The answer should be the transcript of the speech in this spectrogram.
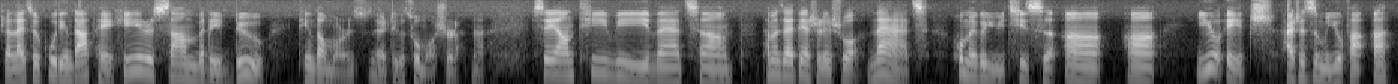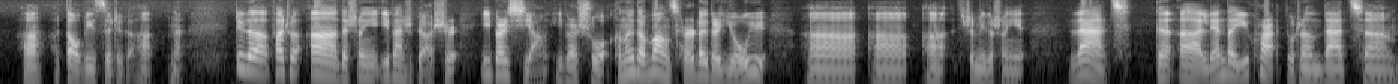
这来自固定搭配。Hear somebody do 听到某人呃这个做某事了。那 say on TV that 他们在电视里说 that。后面有个语气词啊啊，u h 还是字母 u 发啊啊倒 v 字这个啊，那这个发出啊的声音一般是表示一边想一边说，可能有点忘词儿了，有点犹豫啊啊啊这么一个声音。That 跟啊连到一块儿读成 that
